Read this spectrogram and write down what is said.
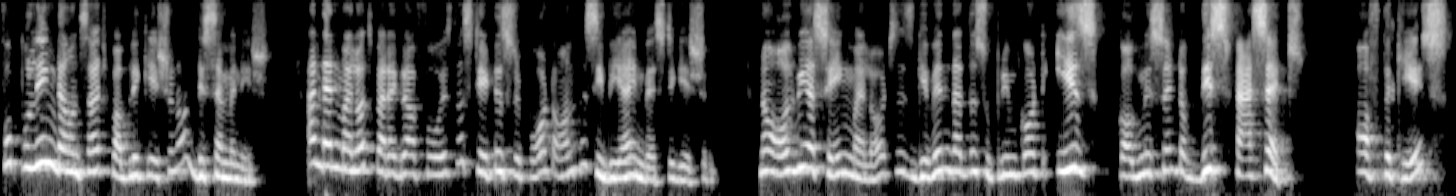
for pulling down such publication or dissemination. And then, my lords, paragraph four is the status report on the CBI investigation. Now, all we are saying, my lords, is given that the Supreme Court is cognizant of this facet of the case,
